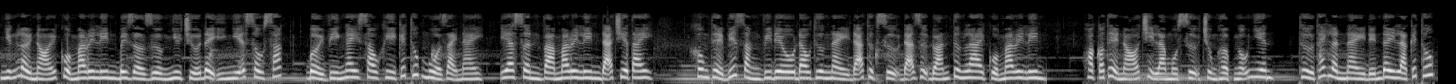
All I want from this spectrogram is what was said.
Những lời nói của Marilyn bây giờ dường như chứa đầy ý nghĩa sâu sắc, bởi vì ngay sau khi kết thúc mùa giải này, Jason và Marilyn đã chia tay. Không thể biết rằng video đau thương này đã thực sự đã dự đoán tương lai của Marilyn, hoặc có thể nó chỉ là một sự trùng hợp ngẫu nhiên. Thử thách lần này đến đây là kết thúc.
